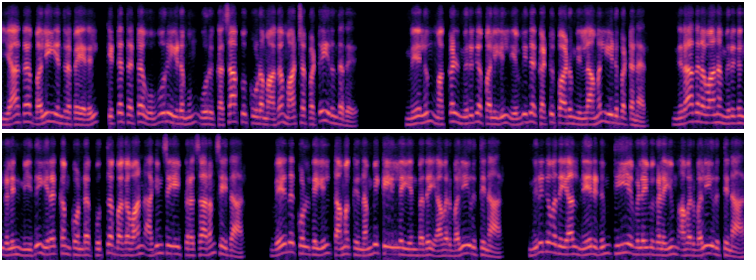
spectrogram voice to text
யாக பலி என்ற பெயரில் கிட்டத்தட்ட ஒவ்வொரு இடமும் ஒரு கசாப்பு கூடமாக மாற்றப்பட்டு இருந்தது. மேலும் மக்கள் மிருக பலியில் எவ்வித கட்டுப்பாடும் இல்லாமல் ஈடுபட்டனர். நிராதரவான மிருகங்களின் மீது இரக்கம் கொண்ட புத்த பகவான் அகிம்சையை பிரசாரம் செய்தார். வேத கொள்கையில் தமக்கு நம்பிக்கையில்லை என்பதை அவர் வலியுறுத்தினார். மிருகவதையால் நேரிடும் தீய விளைவுகளையும் அவர் வலியுறுத்தினார்.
